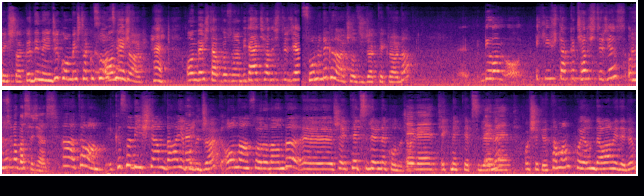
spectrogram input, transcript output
15 dakika dinlenecek. 15 dakika sonra 15 tekrar. Heh, 15 dakika sonra bir daha çalıştıracağız. Sonra ne kadar çalışacak tekrardan? Bir 2-3 dakika çalıştıracağız. Ondan sonra basacağız. Ha tamam. Kısa bir işlem daha yapılacak. Ondan sonradan da e, şey tepsilerine konacak. Evet. Ekmek tepsilerine. Evet. O şekilde. Tamam koyalım devam edelim.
